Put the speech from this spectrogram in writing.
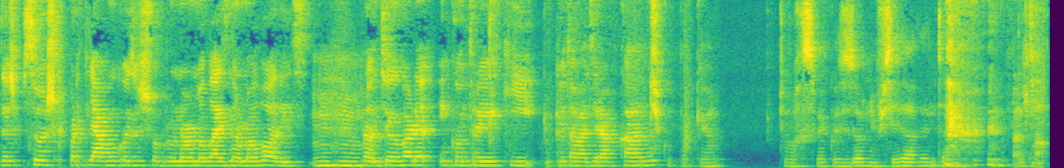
das pessoas que partilhavam coisas sobre o Normalize Normal Bodies. Uhum. Pronto, eu agora encontrei aqui o que eu estava a dizer há bocado. Desculpa que eu estou a receber coisas da universidade então. Faz mal.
